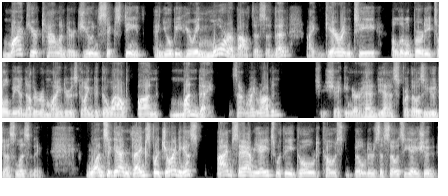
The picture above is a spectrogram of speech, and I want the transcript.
mark your calendar June 16th, and you'll be hearing more about this event. I guarantee a little birdie told me another reminder is going to go out on Monday. Is that right, Robin? She's shaking her head. Yes, for those of you just listening. Once again, thanks for joining us. I'm Sam Yates with the Gold Coast Builders Association.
